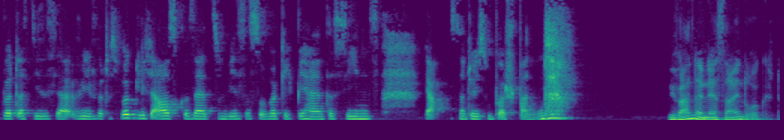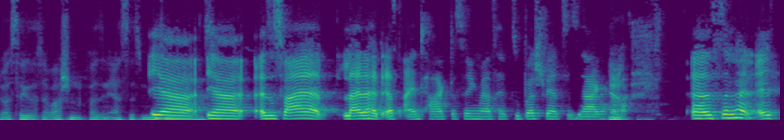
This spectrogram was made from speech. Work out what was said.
wird das dieses Jahr, wie wird es wirklich ausgesetzt und wie ist es so wirklich behind the scenes? Ja, ist natürlich super spannend. Wie war denn dein erster Eindruck? Du hast ja gesagt, da war schon quasi ein erstes Meeting. Ja, ja, also es war leider halt erst ein Tag, deswegen war es halt super schwer zu sagen. Ja. Aber äh, es sind halt echt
